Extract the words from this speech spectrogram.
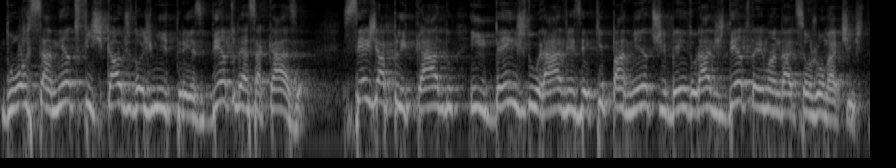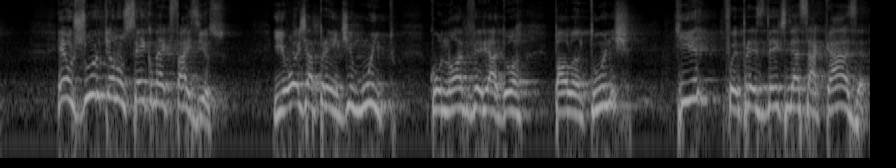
do orçamento fiscal de 2013 dentro dessa casa seja aplicado em bens duráveis, equipamentos de bens duráveis dentro da Irmandade de São João Batista. Eu juro que eu não sei como é que faz isso. E hoje aprendi muito com o nobre vereador Paulo Antunes, que foi presidente dessa casa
